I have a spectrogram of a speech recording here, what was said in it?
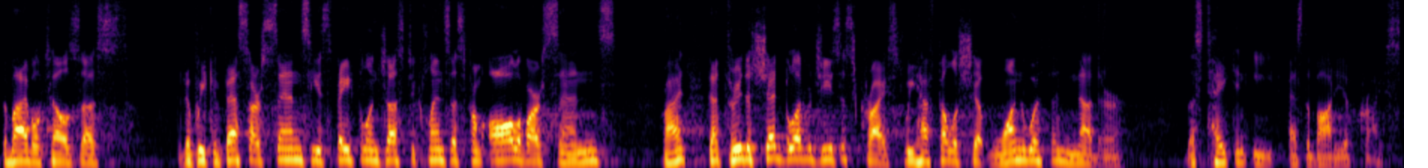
The Bible tells us that if we confess our sins, He is faithful and just to cleanse us from all of our sins, right? That through the shed blood of Jesus Christ, we have fellowship one with another. Let's take and eat as the body of Christ.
